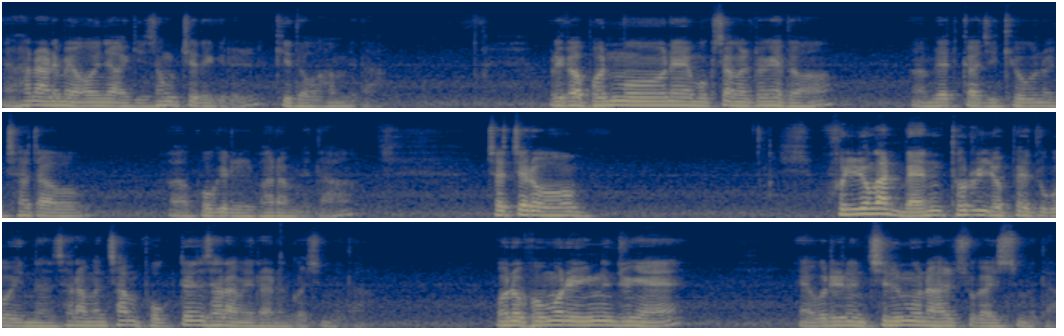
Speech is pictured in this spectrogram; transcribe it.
하나님의 언약이 성취되기를 기도합니다. 우리가 본문의 묵상을 통해서 몇 가지 교훈을 찾아 보기를 바랍니다. 첫째로 훌륭한 멘토를 옆에 두고 있는 사람은 참 복된 사람이라는 것입니다. 오늘 본문을 읽는 중에 우리는 질문을 할 수가 있습니다.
